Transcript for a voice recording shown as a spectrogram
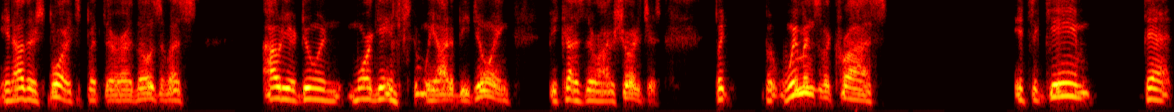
in other sports but there are those of us out here doing more games than we ought to be doing because there are shortages. But but women's lacrosse, it's a game that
